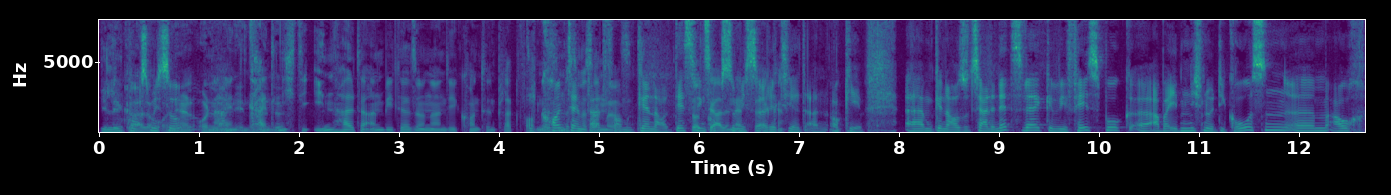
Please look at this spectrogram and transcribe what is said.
Illegale so. Online-Inhalte. Nein, nicht die Inhalteanbieter, sondern die Content-Plattformen. Die Content-Plattformen, genau. Deswegen soziale guckst du mich so irritiert an. Okay. Ähm, genau, soziale Netzwerke wie Facebook, äh, aber eben nicht nur die großen, ähm, auch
